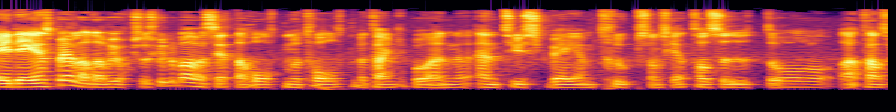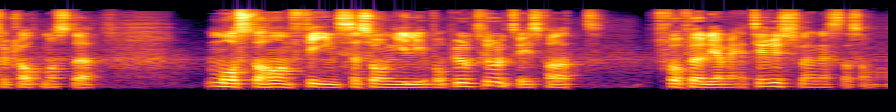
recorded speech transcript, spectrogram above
är det en spelare där vi också skulle behöva sätta hårt mot hårt med tanke på en, en tysk VM-trupp som ska tas ut och att han såklart måste, måste ha en fin säsong i Liverpool troligtvis för att få följa med till Ryssland nästa sommar?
